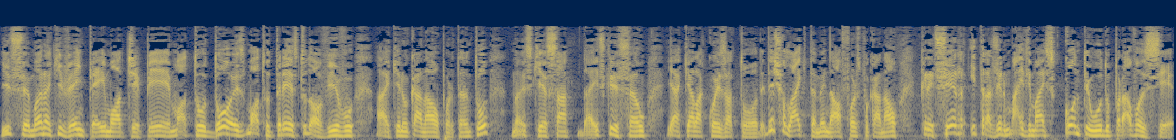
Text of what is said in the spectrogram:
E semana que vem tem MotoGP, Moto 2, Moto 3, tudo ao vivo aqui no canal. Portanto, não esqueça da inscrição e aquela coisa toda. E deixa o like também, dá uma força para o canal crescer e trazer mais e mais conteúdo para você.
